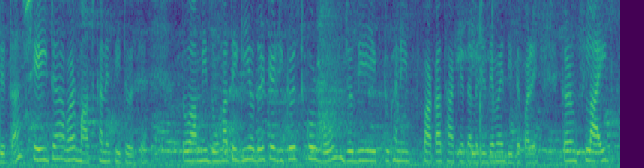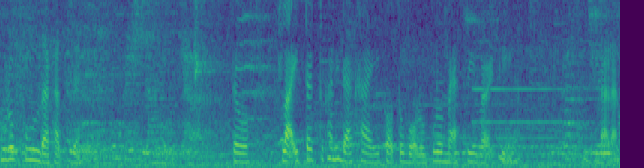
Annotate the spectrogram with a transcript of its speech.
যেটা, সেইটা আবার মাঝখানে সিট হয়েছে। তো আমি দোহাতে গিয়ে ওদেরকে রিকোয়েস্ট করব, যদি একটুখানি ফাঁকা থাকে তাহলে যদি আমায় দিতে পারে। কারণ ফ্লাইট পুরো ফুল দেখাচ্ছে। তো ফ্লাইটটা একটুখানি দেখায় কত বড়, পুরো ম্যাসিভ আর কি। দাঁড়ান।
